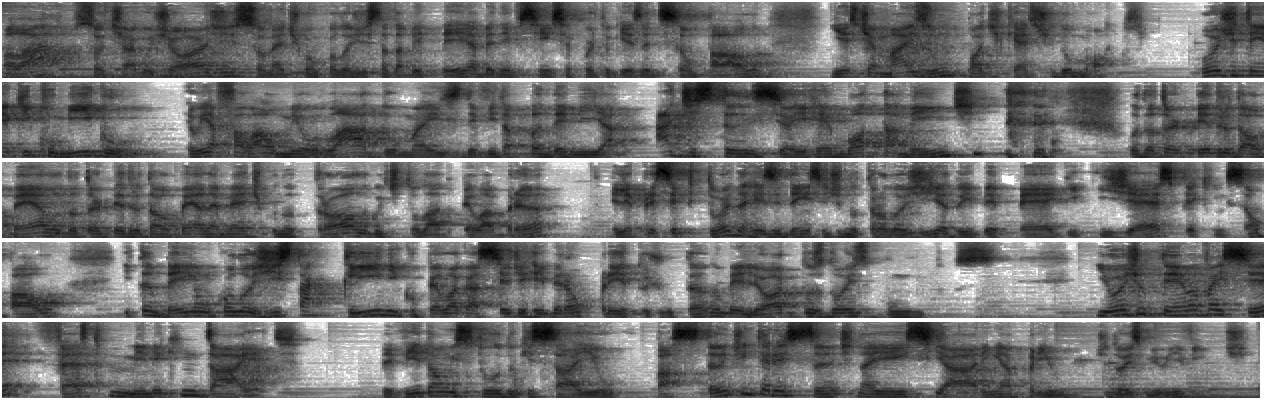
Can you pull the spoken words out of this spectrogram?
Olá, sou Thiago Jorge, sou médico oncologista da BP, a Beneficência Portuguesa de São Paulo, e este é mais um podcast do MOC. Hoje tem aqui comigo, eu ia falar o meu lado, mas devido à pandemia à distância e remotamente, o Dr. Pedro Dalbello. O Dr. Pedro Dalbello é médico nutrólogo titulado pela Abram. Ele é preceptor da residência de nutrologia do IBPEG e GESP aqui em São Paulo e também oncologista clínico pelo HC de Ribeirão Preto, juntando o melhor dos dois mundos. E hoje o tema vai ser Fast Mimicking Diet, devido a um estudo que saiu bastante interessante na AACR em abril de 2020.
